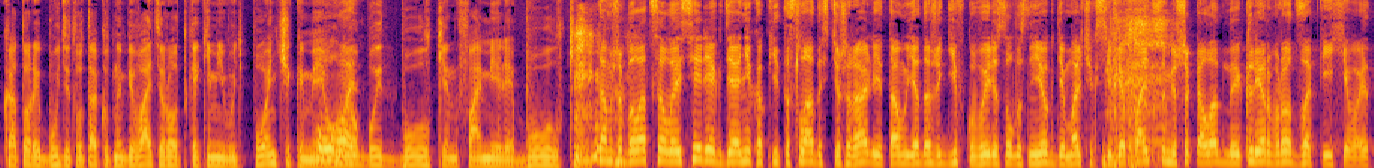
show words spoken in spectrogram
который будет вот так вот набивать рот какими-нибудь пончиками, и у него будет Булкин, фамилия Булкин. Там же была целая серия, где они какие-то сладости жрали, и там я даже гифку вырезал из нее, где мальчик себе пальцами шоколадный эклер в рот запихивает.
